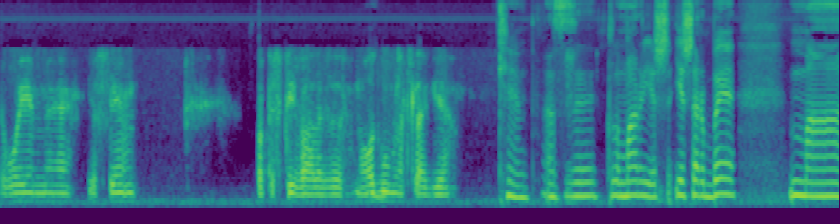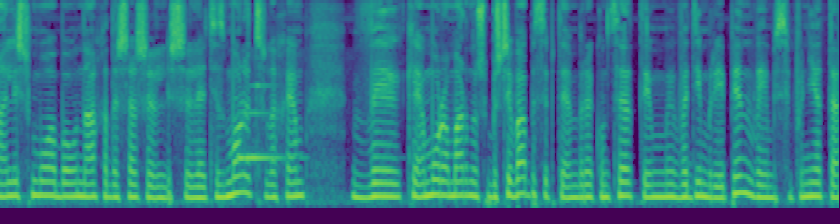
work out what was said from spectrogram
אירועים יפים בפסטיבל הזה, מאוד מומלץ להגיע. כן, אז כלומר, יש, יש הרבה מה לשמוע בעונה החדשה של, של התזמורת שלכם, וכאמור אמרנו שבשבעה בספטמבר הקונצרט עם ודים ריפין ועם סימפונייתה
